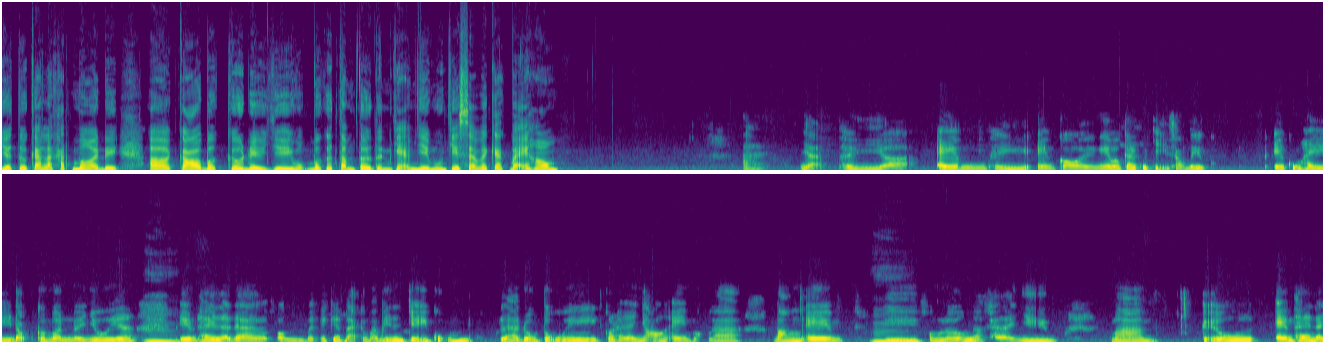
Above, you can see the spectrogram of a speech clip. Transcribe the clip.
với tư cách là khách mời đi à, có bất cứ điều gì một bất cứ tâm tư tình cảm gì muốn chia sẻ với các bạn không? à dạ thì ờ, em thì em coi nghe podcast của chị xong thì em em cũng hay đọc comment ở dưới á Ừ. thì em thấy là đa phần mấy cái bạn mà biết đến chị cũng là độ tuổi có thể là nhỏ hơn em hoặc là bằng em Ừ. thì phần lớn là khá là nhiều mà kiểu em thấy là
